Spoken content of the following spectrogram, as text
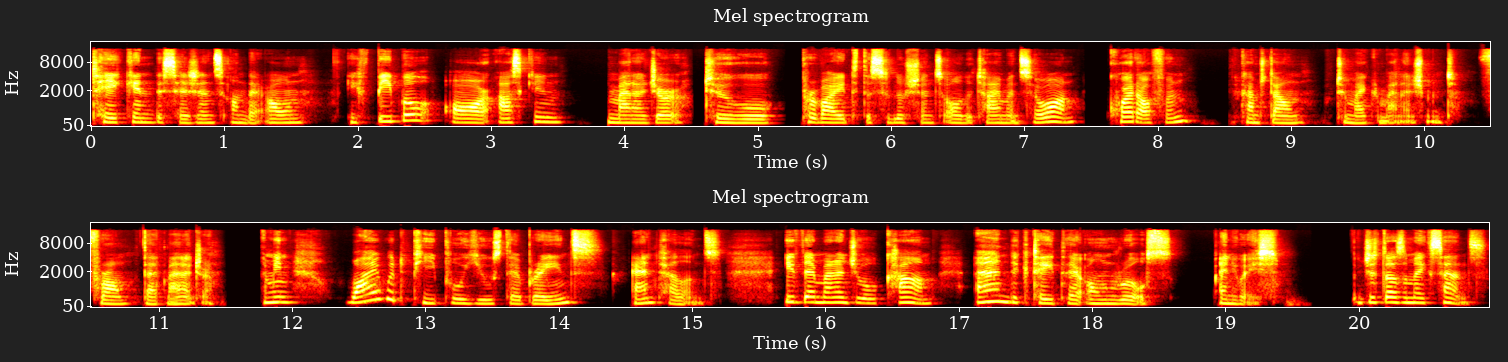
taking decisions on their own, if people are asking manager to provide the solutions all the time and so on, quite often it comes down to micromanagement from that manager. I mean, why would people use their brains and talents if their manager will come and dictate their own rules anyways? It just doesn't make sense.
